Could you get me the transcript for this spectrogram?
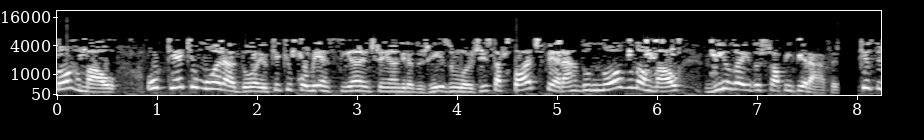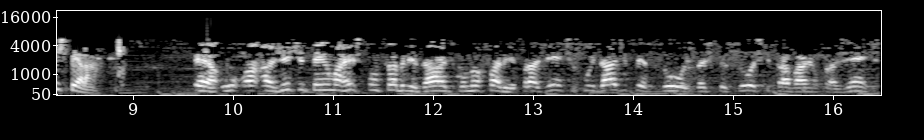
normal. O que que o morador e o que que o comerciante em Angra dos Reis, um lojista, pode esperar do novo normal vindo aí do Shopping Piratas? O que se esperar? É, o, a, a, gente tem uma responsabilidade, como eu falei, para a gente cuidar de pessoas, das pessoas que trabalham para a gente,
